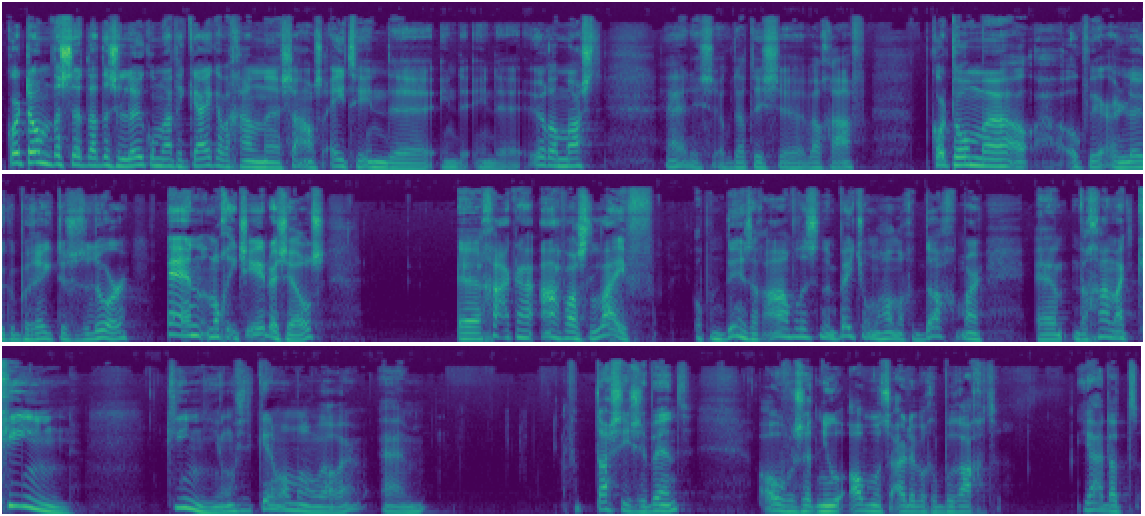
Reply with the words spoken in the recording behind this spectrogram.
Kortom, dat is, dat is leuk om naar te kijken. We gaan s s'avonds eten in de, in de, in de Euromast. dus ook dat is wel gaaf. Kortom, uh, ook weer een leuke break tussendoor. En nog iets eerder zelfs, uh, ga ik naar Avas Live. Op een dinsdagavond is het een beetje een onhandige dag, maar uh, we gaan naar Keen. Keen, jongens, die kennen we allemaal nog wel. Hè? Um, fantastische band. Overigens het nieuwe album dat ze uit hebben gebracht. Ja, dat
